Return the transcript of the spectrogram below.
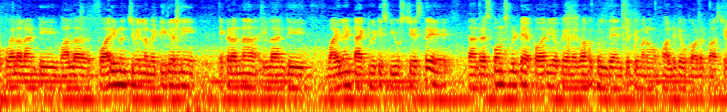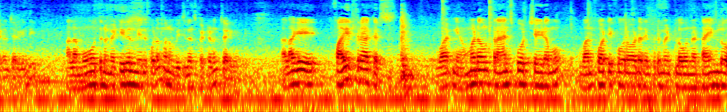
ఒకవేళ అలాంటి వాళ్ళ క్వారీ నుంచి వెళ్ళిన మెటీరియల్ని ఎక్కడన్నా ఇలాంటి వైలెంట్ యాక్టివిటీస్ యూస్ చేస్తే దాని రెస్పాన్సిబిలిటీ ఆ క్వారీ యొక్క నిర్వాహకులదే అని చెప్పి మనం ఆల్రెడీ ఒక ఆర్డర్ పాస్ చేయడం జరిగింది. అలా మూవ్ అవుతున్న మెటీరియల్ మీద కూడా మనం విజిలెన్స్ పెట్టడం జరిగింది. అలాగే ఫైర్ క్రాకర్స్ వాటిని అమ్మడం ట్రాన్స్పోర్ట్ చేయడము వన్ ఫార్టీ ఫోర్ ఆర్డర్ ఇంప్లిమెంట్లో ఉన్న టైంలో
